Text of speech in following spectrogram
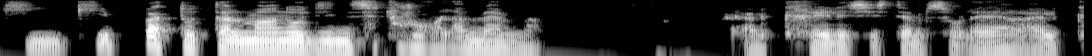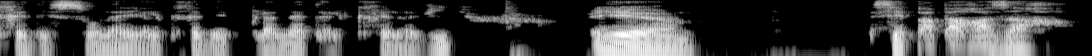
qui, qui est pas totalement anodine, c'est toujours la même. Elle crée les systèmes solaires, elle crée des soleils, elle crée des planètes, elle crée la vie. Et euh, c'est pas par hasard.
